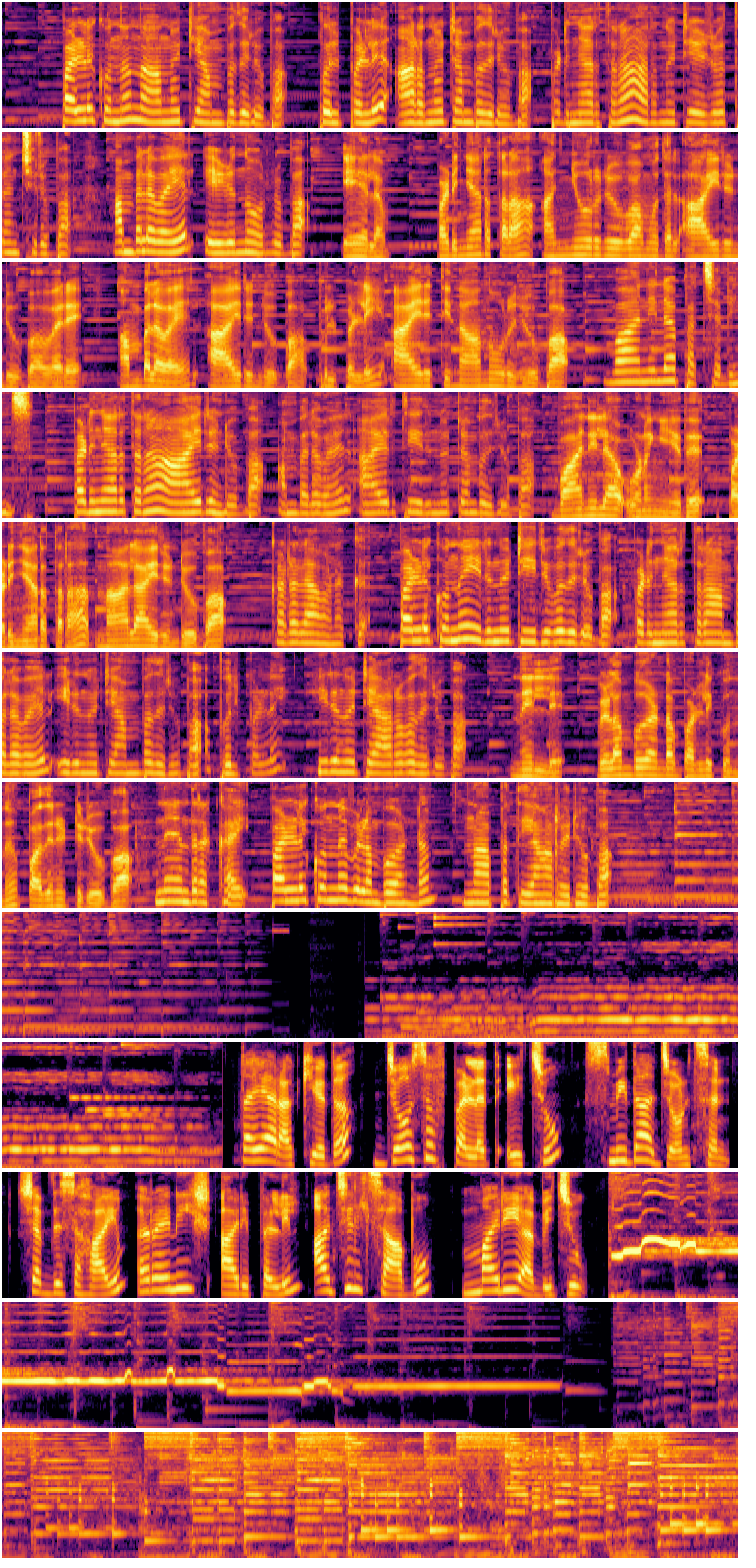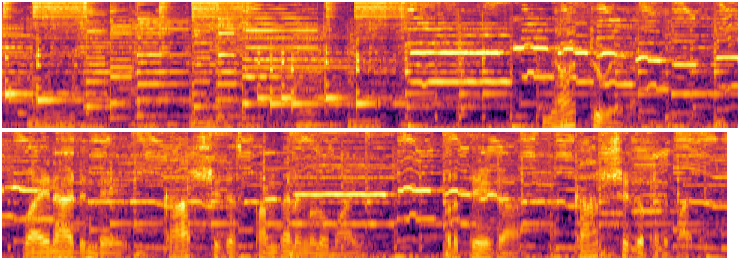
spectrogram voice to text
പള്ളിക്കുന്ന് നാനൂറ്റി അമ്പത് രൂപ പുൽപ്പള്ളി അറുന്നൂറ്റമ്പത് രൂപ പടിഞ്ഞാറത്തറ അറുന്നൂറ്റി എഴുപത്തഞ്ച് രൂപ അമ്പലവയൽ എഴുന്നൂറ് രൂപ. ഏലം പടിഞ്ഞാറത്തറ അഞ്ഞൂറ് രൂപ മുതൽ ആയിരം രൂപ വരെ. അമ്പലവയൽ ആയിരം രൂപ പുൽപ്പള്ളി ആയിരത്തി നാനൂറ് രൂപ. വാനില പച്ച ബീൻസ് പടിഞ്ഞാറത്തറ ആയിരം രൂപ അമ്പലവയൽ ആയിരത്തി ഇരുന്നൂറ്റമ്പത് രൂപ. വാനില ഉണങ്ങിയത് പടിഞ്ഞാറത്തറ നാലായിരം രൂപ. കടലാവണക്ക് പള്ളിക്കുന്ന് ഇരുന്നൂറ്റി ഇരുപത് രൂപ പടിഞ്ഞാറത്തറ അമ്പലവയൽ ഇരുന്നൂറ്റി അമ്പത് രൂപ പുൽപ്പള്ളി ഇരുന്നൂറ്റി അറുപത് രൂപ. നെല്ല് വിളമ്പുകണ്ടം പള്ളിക്കുന്ന് പതിനെട്ട് രൂപ. നേന്ത്രക്കായ് പള്ളിക്കുന്ന് വിളമ്പുകണ്ടം നാൽപ്പത്തിയാറ് രൂപ. തയ്യാറാക്കിയത് ജോസഫ് പള്ളത്ത് എച്ചു സ്മിത ജോൺസൺ. ശബ്ദസഹായം റെനീഷ് ആരിപ്പള്ളി അജിൽ സാബു മരിയ ബിജു. ഞാറ്റുവേല. വയനാടിന്റെ കാർഷിക സ്പന്ദനങ്ങളുമായി പ്രത്യേക കാർഷിക പരിപാടി.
